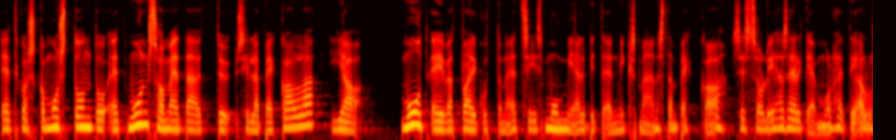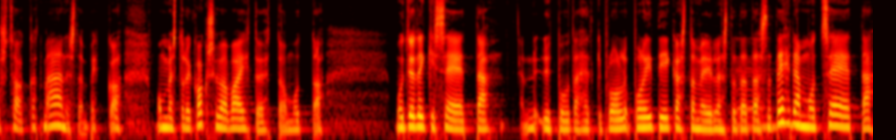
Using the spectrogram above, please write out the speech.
et koska musta tuntuu, että mun some täyttyi sillä Pekalla ja muut eivät vaikuttaneet siis mun mielipiteen, miksi mä äänestän Pekkaa. Siis se oli ihan selkeä mulle heti alusta saakka, että mä äänestän Pekkaa. Mun mielestä oli kaksi hyvää vaihtoehtoa, mutta, mutta jotenkin se, että nyt puhutaan hetki politiikasta, me yleensä tätä tässä tehdään, mutta se, että,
